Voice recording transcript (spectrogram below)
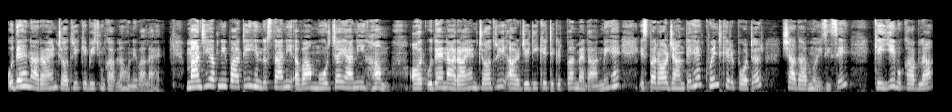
उदय नारायण चौधरी के बीच मुकाबला होने वाला है मांझी अपनी पार्टी हिन्दुस्तानी अवाम मोर्चा यानी हम और उदय नारायण चौधरी आरजेडी के टिकट पर मैदान में हैं। इस पर और जानते हैं क्विंट के रिपोर्टर शादाब मोइजी से कि ये मुकाबला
